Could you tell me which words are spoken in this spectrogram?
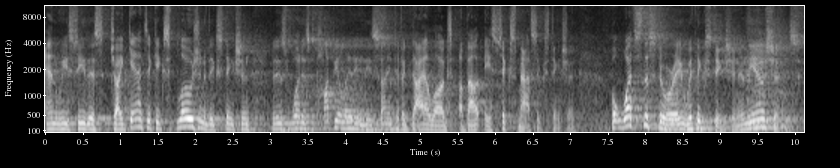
and we see this gigantic explosion of extinction that is what is populating these scientific dialogues about a sixth mass extinction. But what's the story with extinction in the oceans?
